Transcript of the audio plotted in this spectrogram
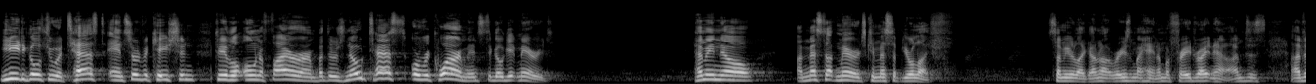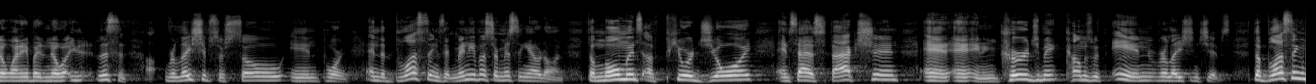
You need to go through a test and certification to be able to own a firearm, but there's no tests or requirements to go get married. How many know a messed up marriage can mess up your life? Some of you are like, I'm not raising my hand. I'm afraid right now. I'm just, I don't want anybody to know what. You, Listen, uh, relationships are so important. And the blessings that many of us are missing out on, the moments of pure joy and satisfaction and, and, and encouragement comes within relationships. The blessing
